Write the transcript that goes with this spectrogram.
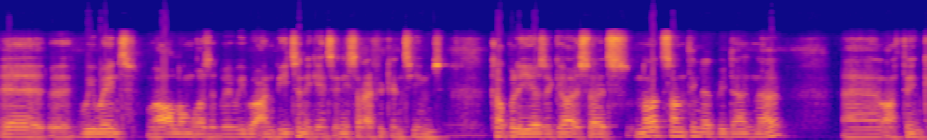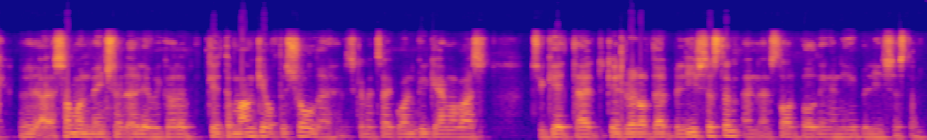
Uh, uh, we went well, how long was it? We were unbeaten against any South African teams a couple of years ago. So it's not something that we don't know uh, I think uh, someone mentioned it earlier. We've got to get the monkey off the shoulder. It's going to take one good game of us to get that, get rid of that belief system, and, and start building a new belief system.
